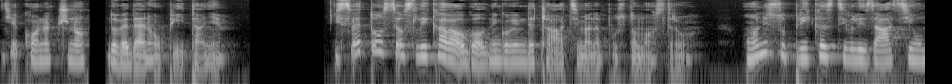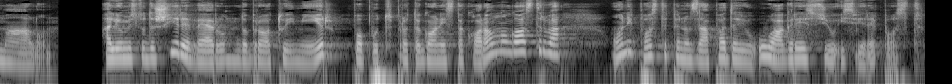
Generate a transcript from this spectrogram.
je konačno dovedeno u pitanje. I sve to se oslikava o Goldningovim dečacima na pustom ostrvu. Oni su prikaz civilizacije u malom, ali umjesto da šire veru, dobrotu i mir, poput protagonista koralnog ostrva, oni postepeno zapadaju u agresiju i svirepost.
